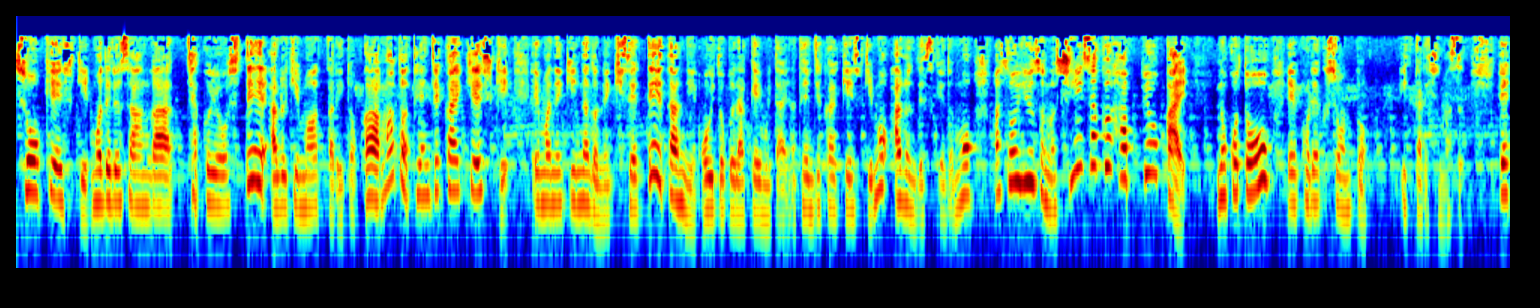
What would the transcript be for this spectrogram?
ショー形式、モデルさんが着用して歩き回ったりとか、まあ、あとは展示会形式、マネキンなどに着せて単に置いとくだけみたいな展示会形式もあるんですけども、まあ、そういうその新作発表会のことを、コレクションと行ったりします。で、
